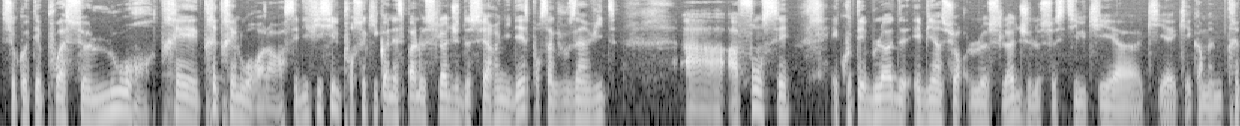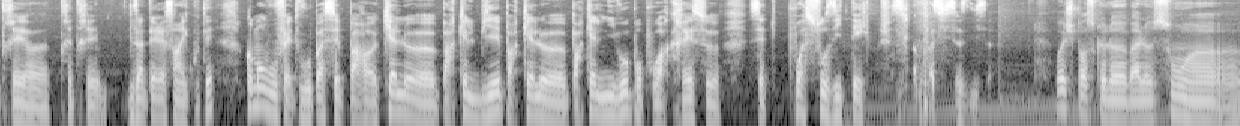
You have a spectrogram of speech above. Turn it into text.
ce côté poisseux lourd, très très très lourd? Alors c'est difficile pour ceux qui connaissent pas le sludge de se faire une idée, c'est pour ça que je vous invite à, foncer, écouter Blood et bien sûr le sludge, le, ce style qui est, euh, qui est, qui est quand même très très euh, très très intéressant à écouter. Comment vous faites? Vous passez par euh, quel par quel biais, par quel par quel niveau pour pouvoir créer ce, cette poissosité? Je sais pas si ça se dit ça. Oui, je pense que le, bah, le son,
